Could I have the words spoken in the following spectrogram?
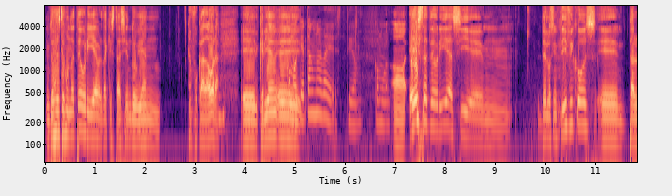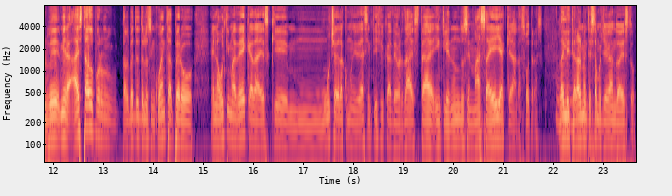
Entonces esta es una teoría, ¿verdad? Que está siendo bien enfocada ahora. Eh, quería, eh, ¿Cómo qué tan nueva es, digamos? Como, Ah, esta teoría, sí, em, de los científicos, eh, tal vez, mira, ha estado por tal vez desde los 50, pero en la última década es que mucha de la comunidad científica de verdad está inclinándose más a ella que a las otras. Like, literalmente estamos llegando a esto.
